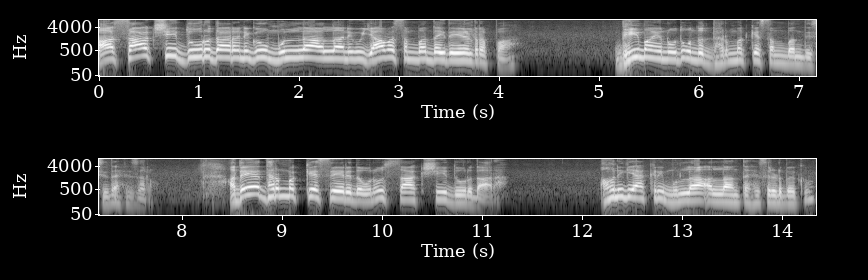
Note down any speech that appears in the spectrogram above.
ಆ ಸಾಕ್ಷಿ ದೂರುದಾರನಿಗೂ ಮುಲ್ಲಾ ಅಲ್ಲನಿಗೂ ಯಾವ ಸಂಬಂಧ ಇದೆ ಹೇಳ್ರಪ್ಪ? ಭೀಮ ಎನ್ನುವುದು ಒಂದು ಧರ್ಮಕ್ಕೆ ಸಂಬಂಧಿಸಿದ ಹೆಸರು. ಅದೇ ಧರ್ಮಕ್ಕೆ ಸೇರಿದವನು ಸಾಕ್ಷಿ ದೂರುದಾರ. ಅವನಿಗೆ ಯಾಕ್ರಿ ಮುಲ್ಲಾ ಅಲ್ಲ ಅಂತ ಹೆಸರಿಡಬೇಕು?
